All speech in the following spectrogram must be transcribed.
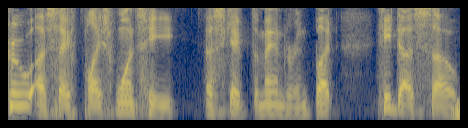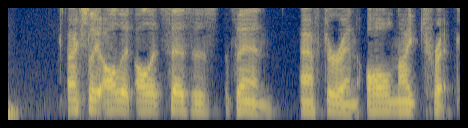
to a safe place once he escaped the Mandarin, but he does so. Actually, all it all it says is then after an all night trek.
